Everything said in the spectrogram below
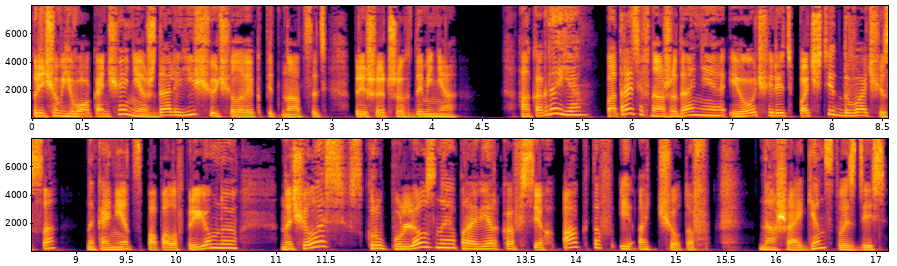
Причем его окончание ждали еще человек 15, пришедших до меня. А когда я, потратив на ожидание и очередь почти два часа, наконец попала в приемную, началась скрупулезная проверка всех актов и отчетов. Наше агентство здесь,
